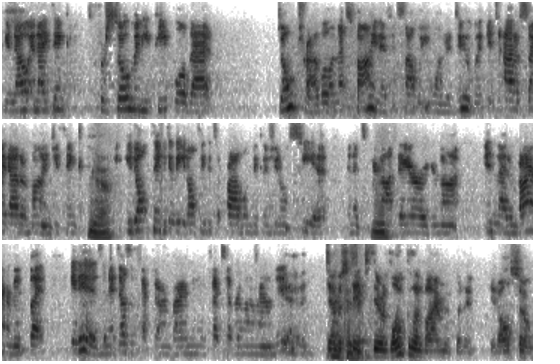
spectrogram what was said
You know, and I think for so many people that don't travel, and that's fine if it's not what you want to do, but it's out of sight, out of mind. You think Yeah, you don't think of it, you don't think it's a problem because you don't see it, and it's you're Mm. not there or you're not in that environment. But it is, and it does affect our environment. It affects everyone around it. Yeah, it Yeah, 'cause devastates their local environment, but it, it also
